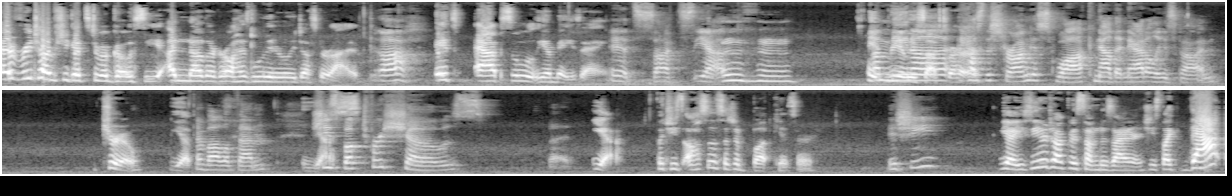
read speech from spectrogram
every time she gets to a go see, another girl has literally just arrived. Ugh, It's absolutely amazing. it sucks. Yeah. Mm-hmm. It Amina really sucks for her. has the strongest walk now that Natalie's gone True. Yep. of all of them. Yes. She's booked for shows, but Yeah. But she's also such a butt kisser. is she? Yeah, you see her talking to some designer and she's like, That?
